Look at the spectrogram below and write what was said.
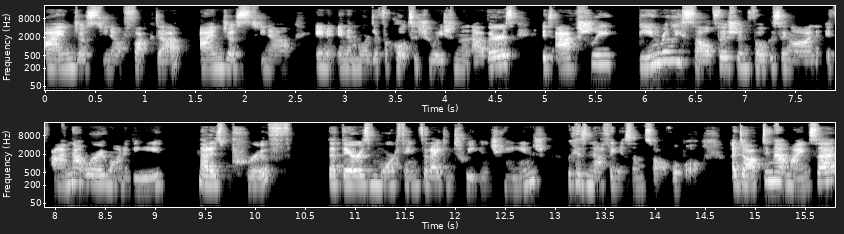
I'm just, you know, fucked up. I'm just, you know, in, in a more difficult situation than others. It's actually being really selfish and focusing on if I'm not where I want to be, that is proof that there is more things that I can tweak and change because nothing is unsolvable. Adopting that mindset,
